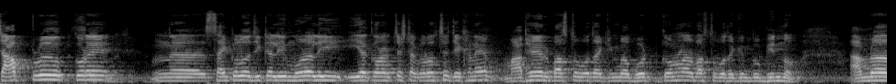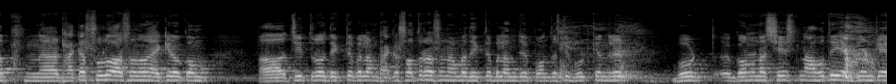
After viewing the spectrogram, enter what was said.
চাপ প্রয়োগ করে সাইকোলজিক্যালি মোরালি ইয়া করার চেষ্টা করা হচ্ছে, যেখানে মাঠের বাস্তবতা কিংবা ভোট গণনার বাস্তবতা কিন্তু ভিন্ন। আমরা ঢাকা ষোলো আসনও একই রকম চিত্র দেখতে পেলাম। ঢাকা সতেরো আসনে আমরা দেখতে পেলাম যে পঞ্চাশটি ভোট কেন্দ্রের ভোট গণনা শেষ না হতেই একজনকে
